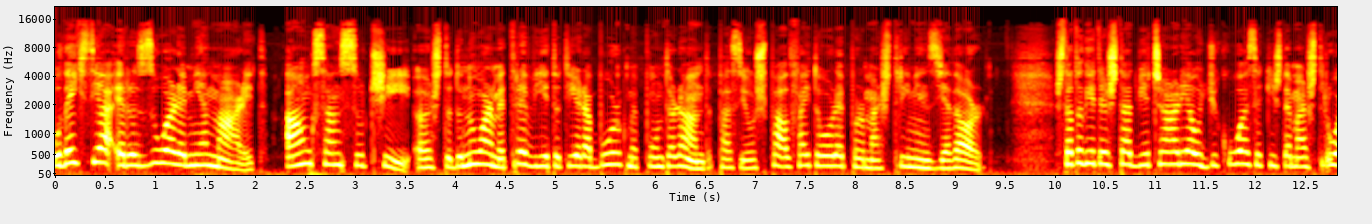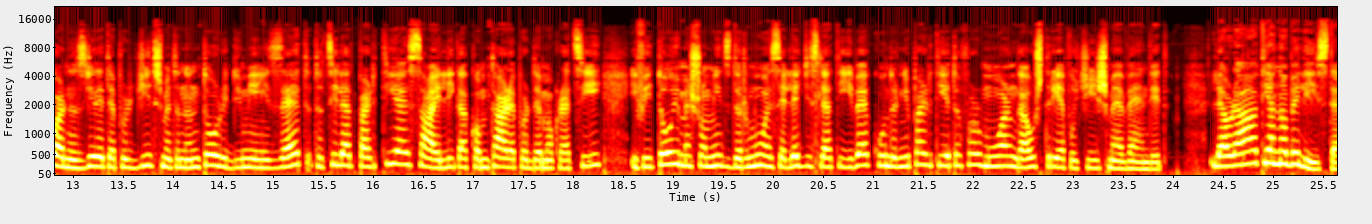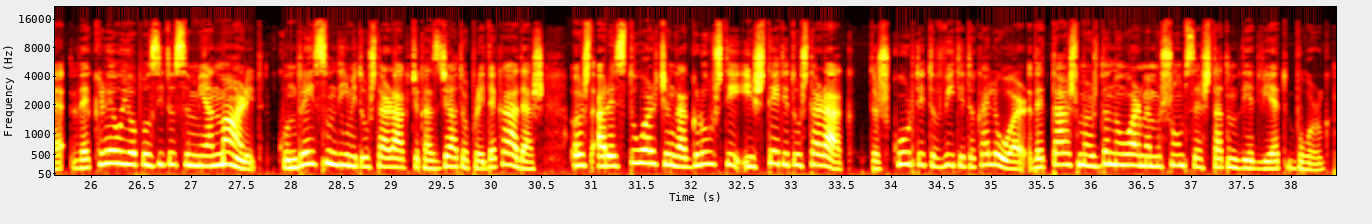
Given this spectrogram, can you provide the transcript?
Udhëheqësja e rrëzuar e Myanmarit, Aung San Suu Kyi është dënuar me 3 vjet të tjera burg me punë të rëndë, pasi u shpall fajtore për mashtrimin zgjedhor. Shtatëdhjetë e shtatë vjeçarja u gjykua se kishte mashtruar në zgjedhjet e përgjithshme të nëntorit 2020, të cilat partia e saj Liga Kombëtare për Demokraci i fitoi me shumicë dërrmuese legjislative kundër një partie të formuar nga ushtria e fuqishme e vendit. Laureatja Nobeliste dhe kreu i opozitës së Myanmarit, kundrejt sundimit ushtarak që ka zgjatur prej dekadash, është arrestuar që nga grushti i shtetit ushtarak të shkurtit të vitit të kaluar dhe tashmë është dënuar me më shumë se 17 vjet burg.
